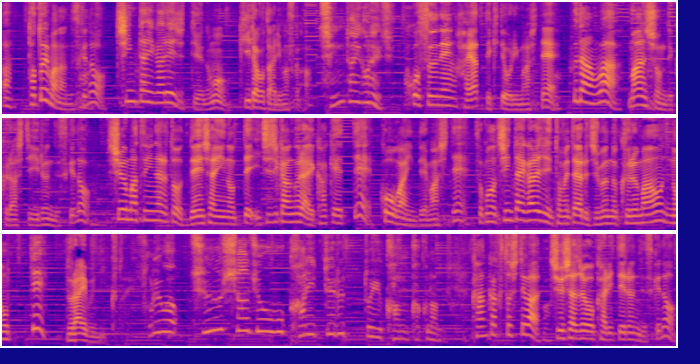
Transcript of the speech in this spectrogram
あ例えばなんですけど賃貸ガレージっていうのも聞いたことありますか？賃貸ガレージ？ここ数年流行ってきておりまして普段はマンションで暮らしているんですけど週末になると電車に乗って1時間ぐらいかけて郊外に出ましてそこの賃貸ガレージに止めてある自分の車を乗ってドライブに行くという。それは駐車場を借りてるという感覚なんですか？感覚としては駐車場を借りてるんですけど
